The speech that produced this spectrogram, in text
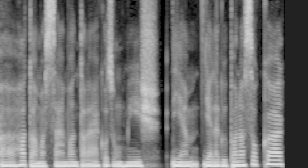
a hatalmas számban találkozunk mi is ilyen jellegű panaszokkal,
